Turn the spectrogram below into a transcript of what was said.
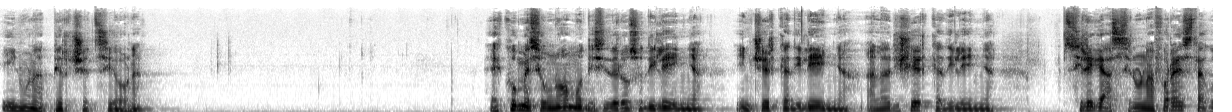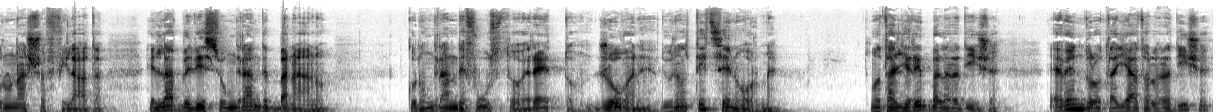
in una percezione? È come se un uomo desideroso di legna, in cerca di legna, alla ricerca di legna, si recasse in una foresta con un'ascia affilata, e là vedesse un grande banano, con un grande fusto, eretto, giovane, di un'altezza enorme. Lo taglierebbe alla radice e avendolo tagliato alla radice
